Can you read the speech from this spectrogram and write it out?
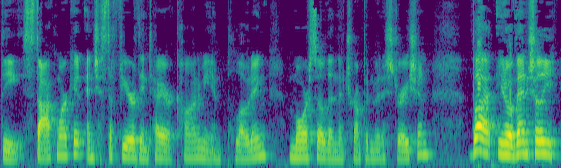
the stock market and just the fear of the entire economy imploding more so than the Trump administration. But, you know, eventually,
